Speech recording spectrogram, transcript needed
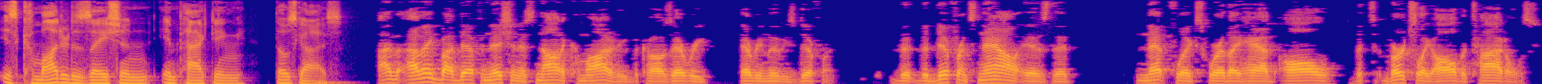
Is commoditization impacting those guys? I, I think by definition, it's not a commodity because every every movie's different. The the difference now is that Netflix, where they had all the virtually all the titles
